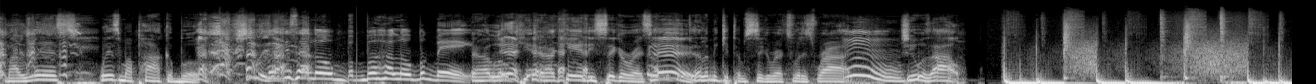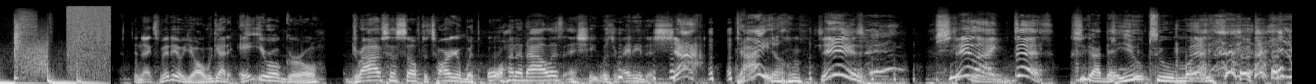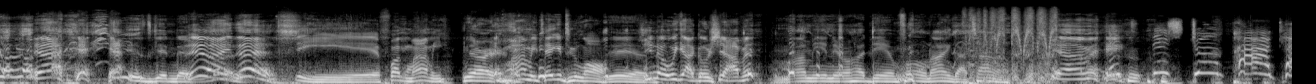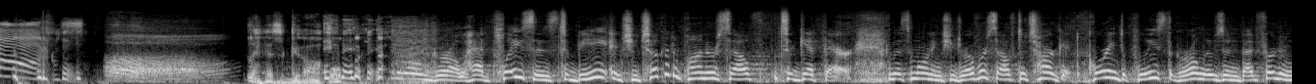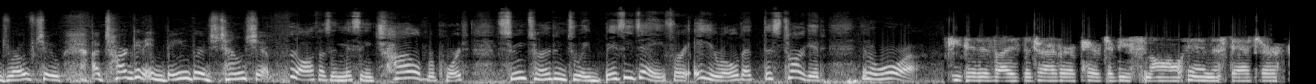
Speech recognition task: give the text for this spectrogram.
my list. Where's my pocketbook? She was Look, this her little, bu- bu- her little book bag. her little ca- her candy cigarettes. Let, me get, them- let me get them cigarettes for this ride. Mm. She was out. The next video, y'all, we got an eight-year-old girl drives herself to Target with four hundred dollars, and she was ready to shop. Damn, She is, she like this. she got that YouTube money. Yeah, she is getting that. She like money. this. Yeah, fuck mommy. Yeah, right. Mommy taking too long. Yeah. She know we gotta go shopping. Mommy in there on her damn phone. I ain't got time. Yeah, I mean, Dis'JAWN Podcast. Let's go. the little girl had places to be and she took it upon herself to get there. This morning she drove herself to Target. According to police, the girl lives in Bedford and drove to a Target in Bainbridge Township. Off as a missing child report soon turned into a busy day for an eight-year-old at this Target in Aurora. He did advise the driver appeared to be small in stature,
